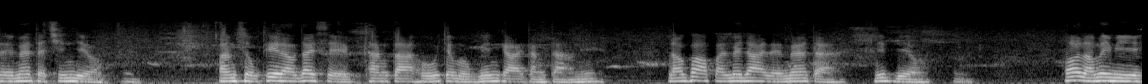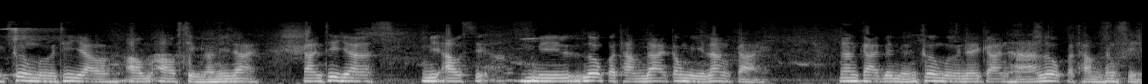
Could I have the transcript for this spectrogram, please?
เลยแม้แต่ชิ้นเดียว ความสุขที่เราได้เสพทางตาหูจมูกลิ้นกายต่าง ๆ นี้ เราก็เอาไปไม่ได้เลยแม้แต่นิดเดียว เพราะเราไม่มีเครื่องมือที่จะเอาเอาเอาสิ่งเหล่านี้ได้ การที่จะมีเอามีโลกธรรมได้ต้องมีร่างกาย ร่างกายเป็นเหมือนเครื่องมือในการหาโลกธรรมทั้งสี่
